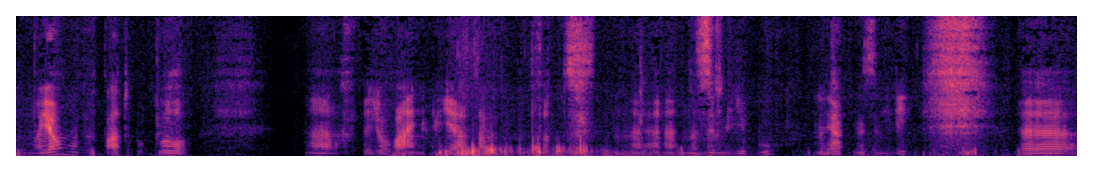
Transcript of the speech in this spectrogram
в моєму випадку було е, хвилювання. Я там от, е, на землі був, ну як на землі, е,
